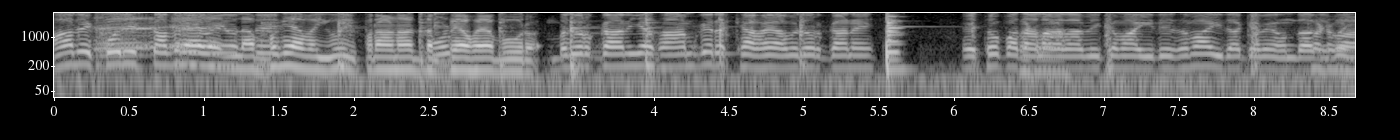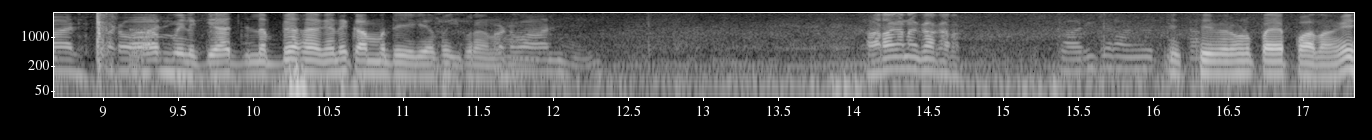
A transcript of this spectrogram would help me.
ਆ ਦੇਖੋ ਜੀ ਕਦਰੇ ਹੋਏ ਉੱਤੇ ਗਿਆ ਬਾਈ ਓਏ ਪੁਰਾਣਾ ਦੱਬਿਆ ਹੋਇਆ ਬੋਰ। ਬਜ਼ੁਰਗਾਂ ਦੀਆਂ ਸਾਂਭ ਕੇ ਰੱਖਿਆ ਹੋਇਆ ਬਜ਼ੁਰਗਾਂ ਨੇ। ਇੱਥੋਂ ਪਤਾ ਲੱਗਦਾ ਵੀ ਕਮਾਈ ਤੇ ਸਮਾਈ ਦਾ ਕਿਵੇਂ ਹੁੰਦਾ ਸੀ ਭਾਈ ਆ ਮਿਲ ਗਿਆ ਅੱਜ ਲੱਭਿਆ ਹੋਇਆ ਕਹਿੰਦੇ ਕੰਮ ਦੇ ਗਿਆ ਭਾਈ ਪੁਰਾਣਾ। ਸਾਰਾ ਕਨਕਾ ਕਰ। ਕਾਰੀ ਕਰਾਂਗੇ ਇੱਥੇ ਫਿਰ ਹੁਣ ਪੈਪ ਪਾ ਦਾਂਗੇ।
